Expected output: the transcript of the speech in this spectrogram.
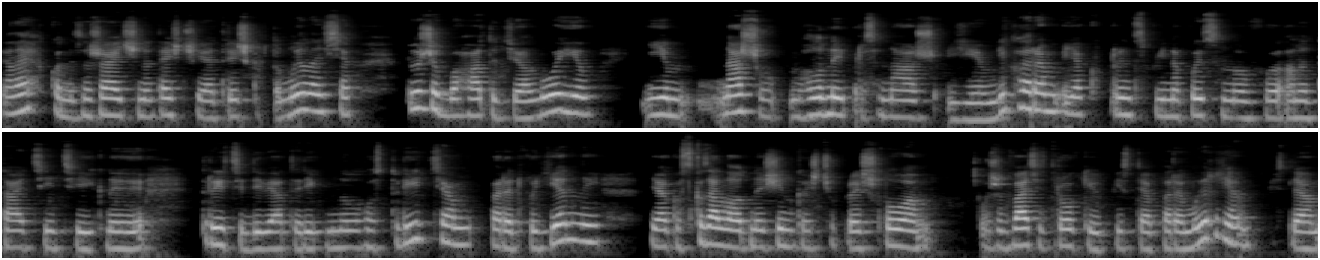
легко, незважаючи на те, що я трішки втомилася, дуже багато діалогів, і наш головний персонаж є лікарем, як в принципі написано в анотації цієї книги. 39 рік минулого століття, передвоєнний. Як сказала одна жінка, що пройшло вже 20 років після перемир'я, після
